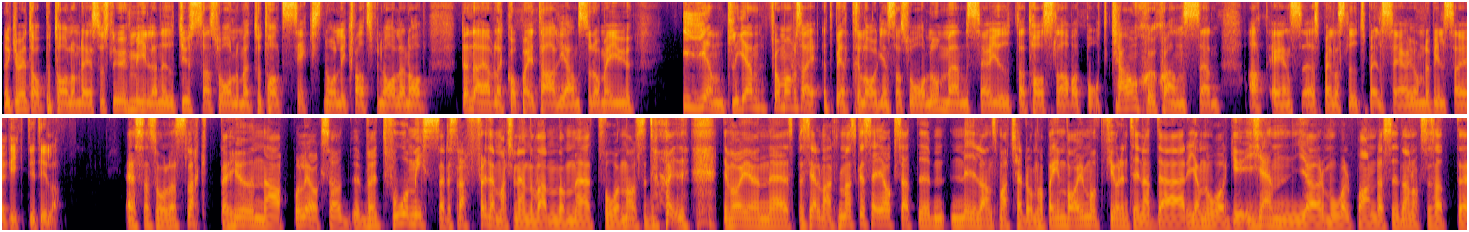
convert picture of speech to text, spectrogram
nu kan vi ta, på tal om det, så slog Milan ut just Sassuolo med totalt 6-0 i kvartsfinalen av den där jävla Coppa Italien. Så de är ju egentligen, får man väl säga, ett bättre lag än Sassuolo, men ser ut att ha slarvat bort kanske chansen att ens eh, spela slutspelsserie om det vill sig riktigt illa. Sassuolo slaktade ju Napoli också. Det var två missade straffar i den matchen, ändå vann de med 2-0. Så det var, ju, det var ju en eh, speciell match. Men man ska säga också att eh, Milans match här de hoppade in var ju mot Fiorentina där Janogy igen gör mål på andra sidan också. Så att eh,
